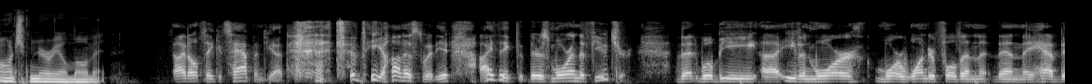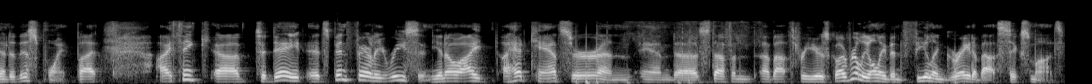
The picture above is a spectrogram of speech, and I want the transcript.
entrepreneurial moment. I don't think it's happened yet, to be honest with you. I think that there's more in the future that will be uh, even more more wonderful than than they have been to this point. But I think uh, to date it's been fairly recent. You know, I, I had cancer and and uh, stuff in, about three years ago. I've really only been feeling great about six months,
